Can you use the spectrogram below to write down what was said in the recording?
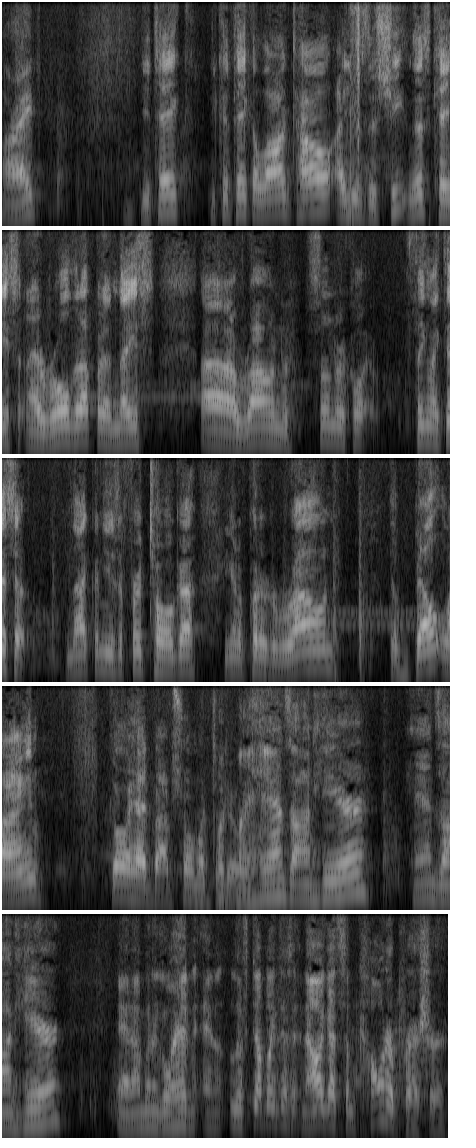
All right. You take, you can take a long towel. I use the sheet in this case, and I rolled it up in a nice uh, round cylindrical thing like this. I'm not going to use it for a toga. You're going to put it around the belt line. Go ahead, Bob. Show them what to Put do. my hands on here, hands on here, and I'm going to go ahead and, and lift up like this. Now I got some counter pressure.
